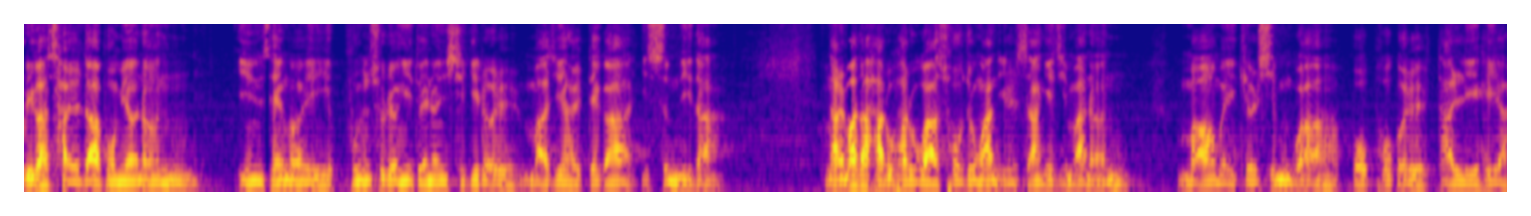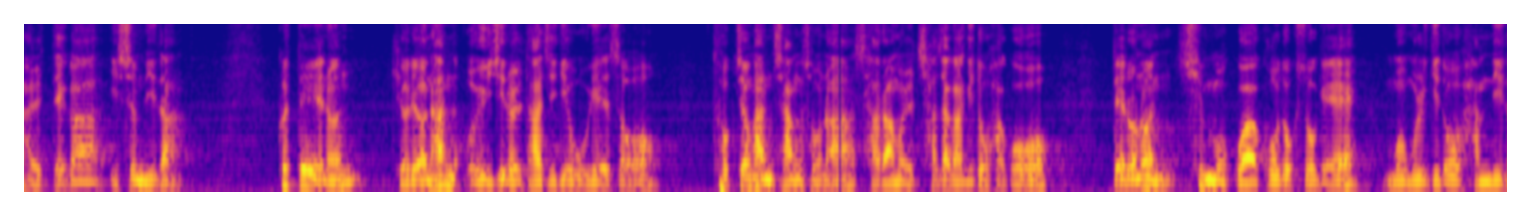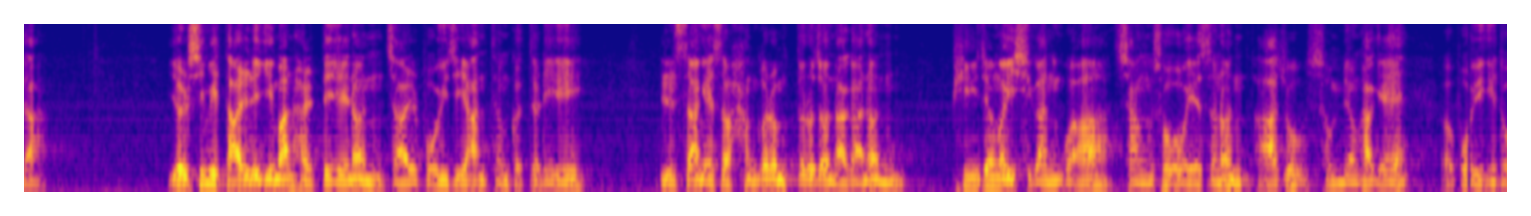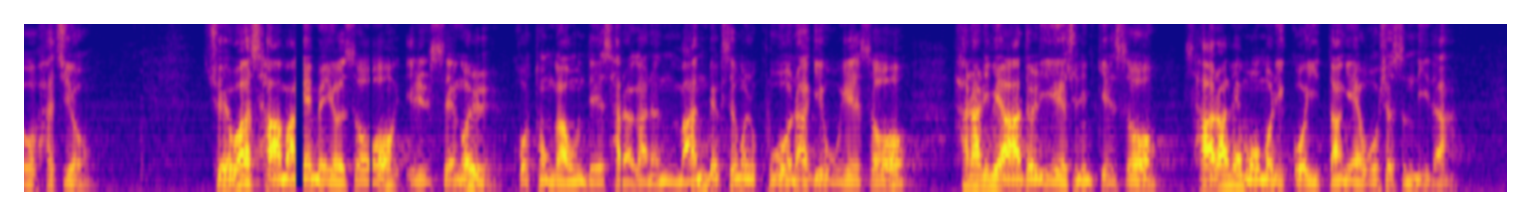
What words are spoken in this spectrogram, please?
우리가 살다 보면은 인생의 분수령이 되는 시기를 맞이할 때가 있습니다. 날마다 하루하루가 소중한 일상이지만은 마음의 결심과 보폭을 달리해야 할 때가 있습니다. 그때에는 결연한 의지를 다지기 위해서 특정한 장소나 사람을 찾아가기도 하고 때로는 침묵과 고독 속에 머물기도 합니다. 열심히 달리기만 할 때에는 잘 보이지 않던 것들이 일상에서 한 걸음 떨어져 나가는 피정의 시간과 장소에서는 아주 선명하게 어, 보이기도 하지요. 죄와 사망에 매여서 일생을 고통 가운데 살아가는 만 백성을 구원하기 위해서 하나님의 아들 예수님께서 사람의 몸을 입고 이 땅에 오셨습니다.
